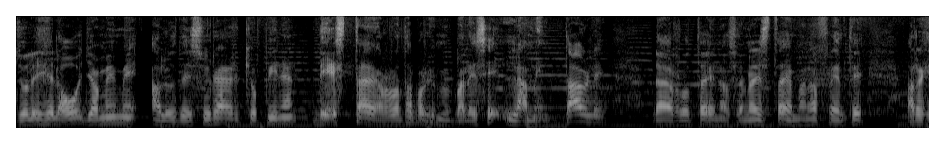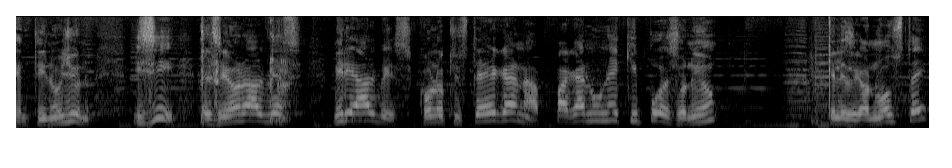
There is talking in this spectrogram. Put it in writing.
yo le dije, "Lau, llámeme a los de Sur a ver qué opinan de esta derrota, porque me parece lamentable la derrota de Nacional esta semana frente a Argentino Junior. Y sí, el señor Alves, mire Alves, con lo que usted gana, pagan un equipo de sonido que les ganó a usted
